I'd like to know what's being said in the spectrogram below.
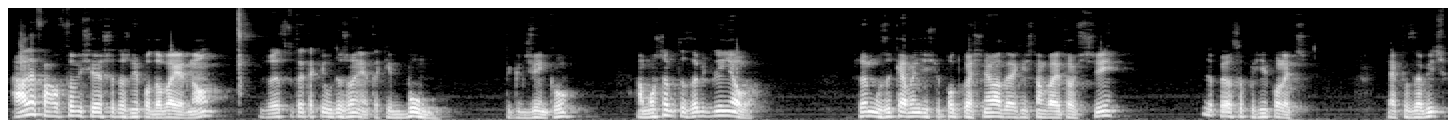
ale fachowcowi się jeszcze też nie podoba jedno, że jest tutaj takie uderzenie, takie boom tego dźwięku, a można by to zrobić liniowo, że muzyka będzie się podgłaśniała do jakiejś tam wartości i dopiero sobie później poleci. Jak to zrobić?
